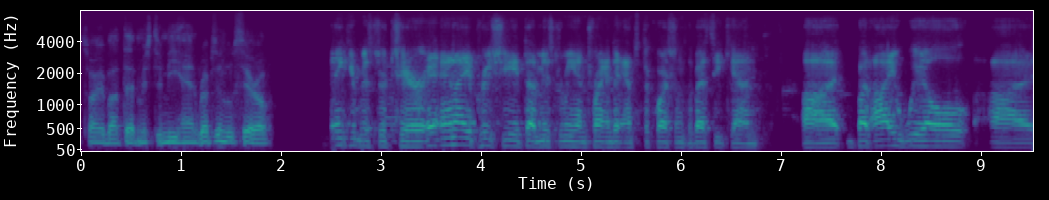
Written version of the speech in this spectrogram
Sorry about that, Mr. Meehan. Representative Lucero. Thank you, Mr. Chair. And I appreciate that Mr. Meehan trying to answer the questions the best he can. Uh, but I will uh,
